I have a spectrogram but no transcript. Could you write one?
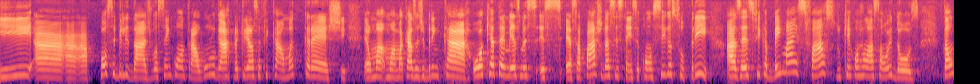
e a, a, a, possibilidade de você encontrar algum lugar para a criança ficar, uma creche, é uma, uma, uma, casa de brincar, ou que até mesmo esse, esse, essa parte da assistência consiga suprir, às vezes fica bem mais fácil do que com relação ao idoso. Então,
